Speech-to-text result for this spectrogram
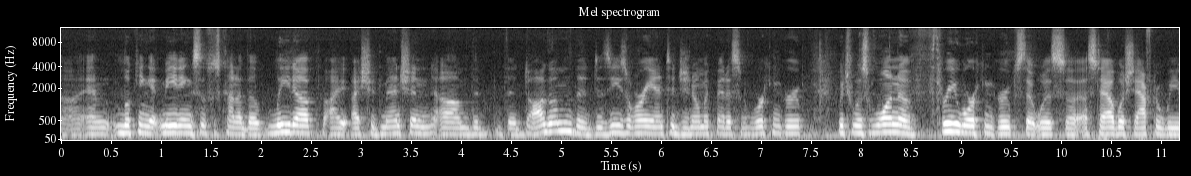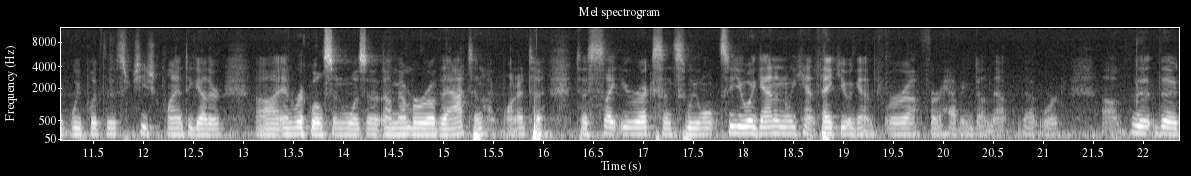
uh, and looking at meetings, this was kind of the lead-up. I, I should mention um, the, the DOGM, the Disease-Oriented Genomic Medicine Working Group, which was one of three working groups that was uh, established after we, we put the strategic plan together. Uh, And Rick Wilson was a, a member of that, and I wanted to, to cite you, Rick, since we won't see you again, and we can't thank you again for, uh, for having done that, that work. Um, The, the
